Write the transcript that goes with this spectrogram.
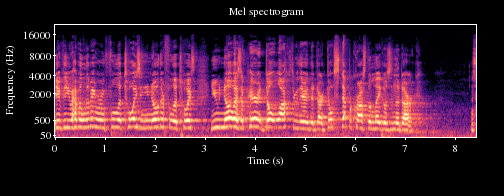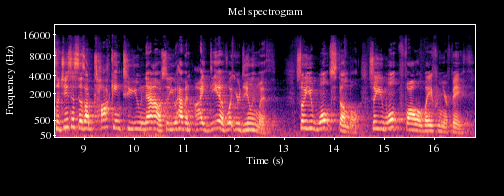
If you have a living room full of toys and you know they're full of toys, you know as a parent, don't walk through there in the dark. Don't step across the Legos in the dark. And so Jesus says, I'm talking to you now so you have an idea of what you're dealing with. So you won't stumble. So you won't fall away from your faith.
